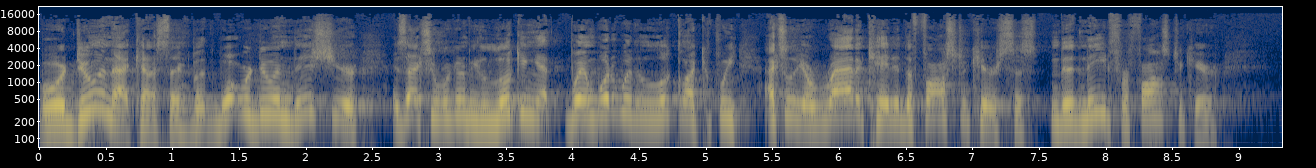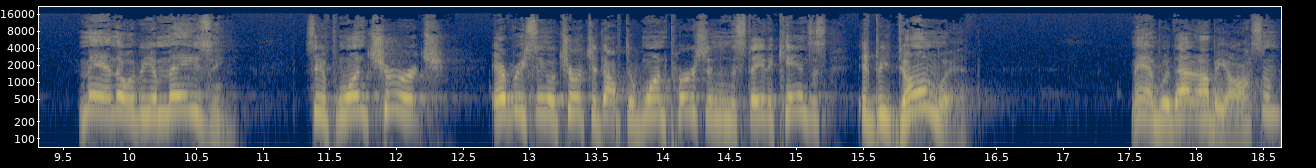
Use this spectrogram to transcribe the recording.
But we're doing that kind of thing. But what we're doing this year is actually we're going to be looking at when what would it look like if we actually eradicated the foster care system, the need for foster care. Man, that would be amazing. See, if one church, every single church adopted one person in the state of Kansas, it'd be done with. Man, would that not be awesome?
